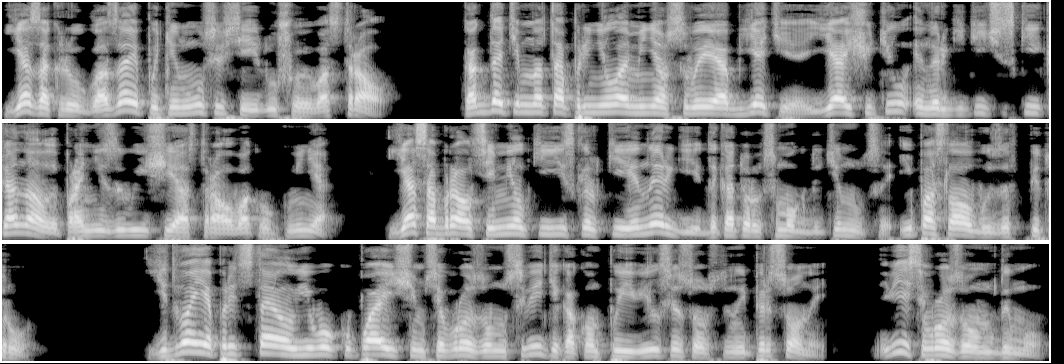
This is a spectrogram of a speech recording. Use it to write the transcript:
Я закрыл глаза и потянулся всей душой в астрал. Когда темнота приняла меня в свои объятия, я ощутил энергетические каналы, пронизывающие астрал вокруг меня. Я собрал все мелкие искорки энергии, до которых смог дотянуться, и послал вызов Петру. Едва я представил его купающимся в розовом свете, как он появился собственной персоной, весь в розовом дыму.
